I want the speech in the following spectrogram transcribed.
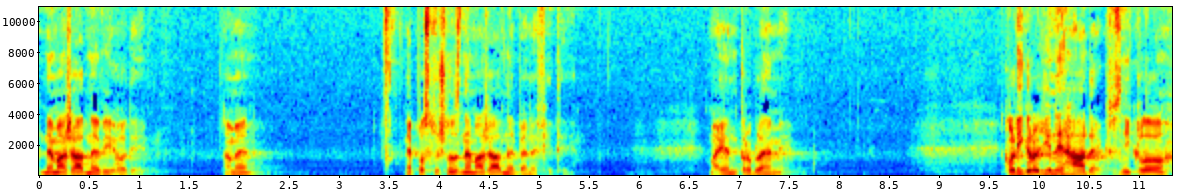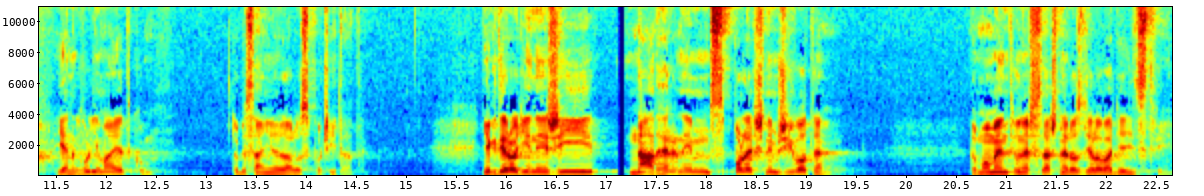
nemá žádné výhody. Amen. Neposlušnost nemá žádné benefity. Má jen problémy. Kolik rodiny hádek vzniklo jen kvůli majetku? To by se ani nedalo spočítat. Někdy rodiny žijí nádherným společným životem do momentu, než se začne rozdělovat dědictví.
